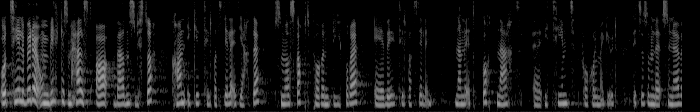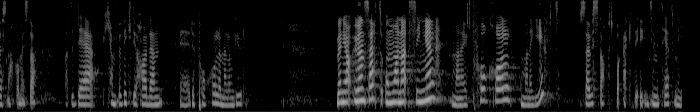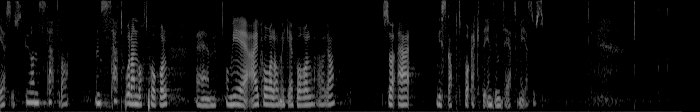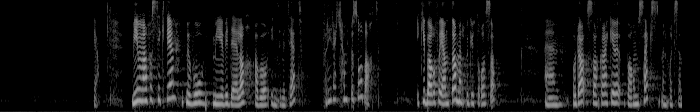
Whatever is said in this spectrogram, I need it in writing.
Og Tilbudet om hvilke som helst av verdens lyster kan ikke tilfredsstille et hjerte som var skapt for en dypere, evig tilfredsstilling, nemlig et godt, nært eh, intimt forhold med Gud. Litt sånn som det Synnøve snakka om i stad. At det er kjempeviktig å ha den, eh, det forholdet mellom Gud. Men ja, uansett om man er singel, om man er i et forhold, om man er gift, så er vi skapt på ekte intimitet med Jesus. Uansett hva. Uansett hvordan vårt forhold um, Om vi er i forhold eller om vi ikke er i forhold, eller, ja, så er vi skapt for ekte intimitet med Jesus. Ja. Vi må være forsiktige med hvor mye vi deler av vår intimitet, fordi det er kjempesårbart. Ikke bare for jenter, men for gutter også. Um, og Da snakker jeg ikke bare om sex, men f.eks.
